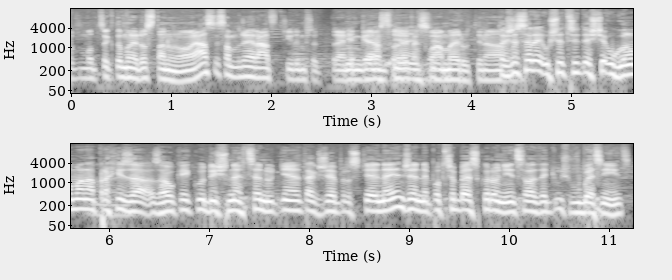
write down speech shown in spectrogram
uh, moc se k tomu nedostanu. No. Já si samozřejmě rád střílím před tréninkem, Jasně, to je jasně. taková moje rutina. Takže se jde ušetřit ještě u golmana prachy za, za hokejku, když nechce nutně, takže prostě nejen, že nepotřebuje skoro nic, ale teď už vůbec nic,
